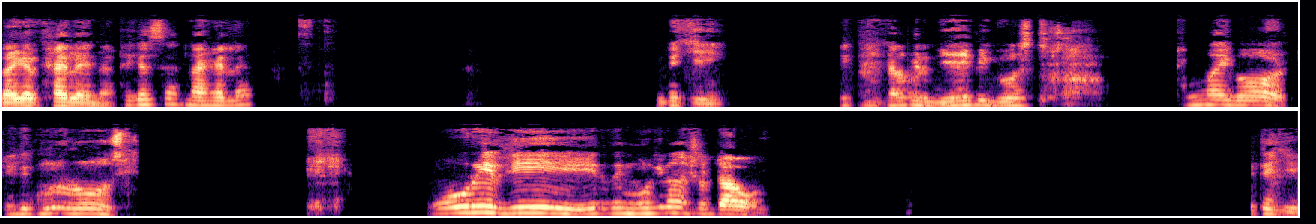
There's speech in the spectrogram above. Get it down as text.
জায়গার খাইলাই না ঠিক আছে? না খাইলে? দেখি দেখি কালকের ভিআইপি গোস্ট ও মাই গড এটা পুরো রোস্ট ওরে রে এটা মুরগি মাংস ডাউন এটা কি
